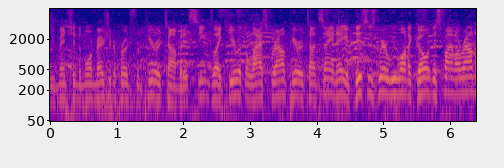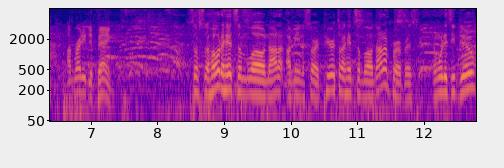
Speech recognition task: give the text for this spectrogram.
We mentioned the more measured approach from Pirotton, but it seems like here at the last round, Pirotton saying, hey, if this is where we want to go in this final round, I'm ready to bang. So Sahota hits him low. Not, I mean, sorry, Pirotton hits him low, not on purpose. And what does he do?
